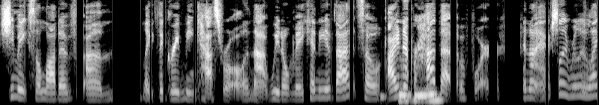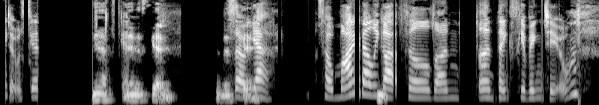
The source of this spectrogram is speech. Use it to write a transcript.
she makes a lot of, um, like the green bean casserole and that we don't make any of that. So I never Mhm. had that before. And I actually really liked it. It was good. Yeah, It's good. it is good. It is so good. yeah. So my belly Mm. got filled on on Thanksgiving too.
